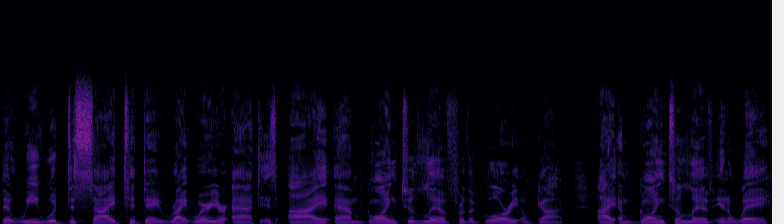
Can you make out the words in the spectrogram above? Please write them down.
that we would decide today, right where you're at, is I am going to live for the glory of God. I am going to live in a way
